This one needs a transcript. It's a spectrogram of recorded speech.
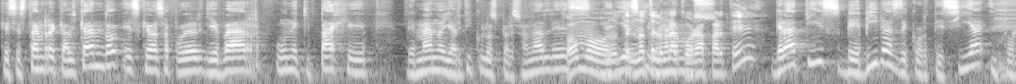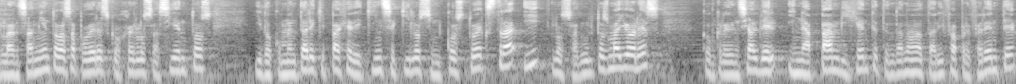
que se están recalcando es que vas a poder llevar un equipaje de mano y artículos personales. ¿Cómo? ¿No te, 10 no te lo van a cobrar aparte? Gratis, bebidas de cortesía y por lanzamiento vas a poder escoger los asientos y documentar equipaje de 15 kilos sin costo extra y los adultos mayores con credencial del INAPAM vigente tendrán una tarifa preferente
